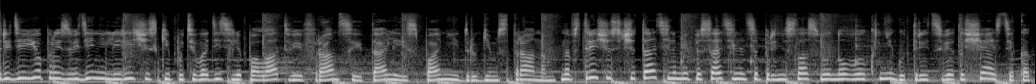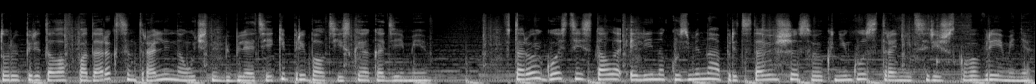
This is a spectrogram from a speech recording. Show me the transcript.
Среди ее произведений лирические путеводители по Латвии, Франции, Италии, Испании и другим странам. На встречу с читателями писательница принесла свою новую книгу «Три цвета счастья», которую передала в подарок Центральной научной библиотеке при Балтийской академии. Второй гостьей стала Элина Кузьмина, представившая свою книгу «Страницы рижского времени».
